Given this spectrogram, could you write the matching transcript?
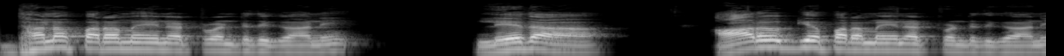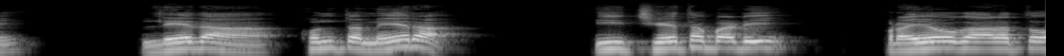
ధనపరమైనటువంటిది కానీ లేదా ఆరోగ్యపరమైనటువంటిది కానీ లేదా కొంతమేర ఈ చేతబడి ప్రయోగాలతో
